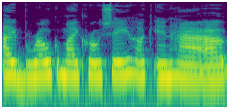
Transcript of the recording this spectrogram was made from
I broke my crochet hook in half.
